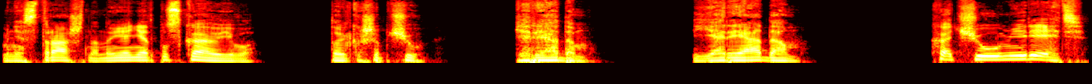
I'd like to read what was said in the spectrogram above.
Мне страшно, но я не отпускаю его. Только шепчу. «Я рядом! Я рядом!» «Хочу умереть!»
